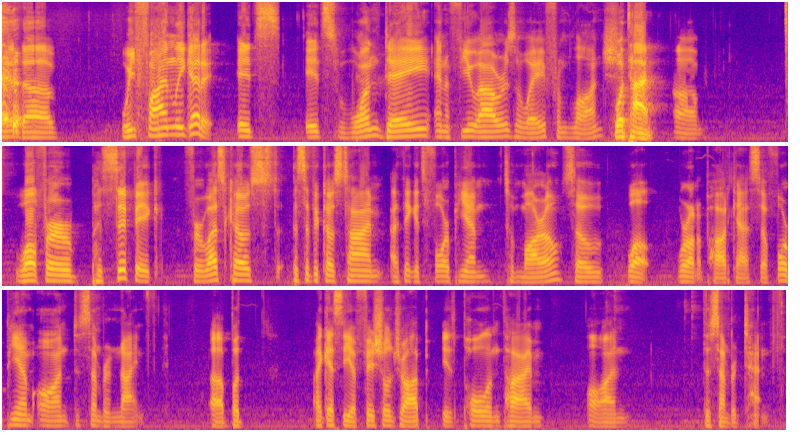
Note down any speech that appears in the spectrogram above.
and uh, we finally get it. It's it's one day and a few hours away from launch. What time? Um, well, for Pacific, for West Coast, Pacific Coast time, I think it's 4 p.m. tomorrow. So, well, we're on a podcast, so 4 p.m. on December 9th. Uh, but I guess the official drop is Poland time on December 10th.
